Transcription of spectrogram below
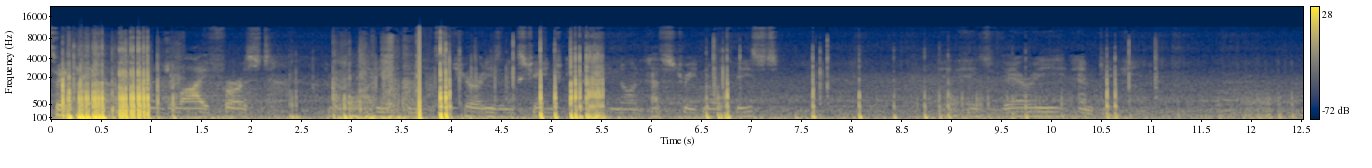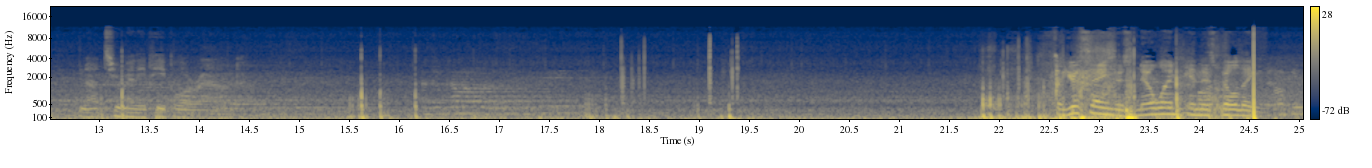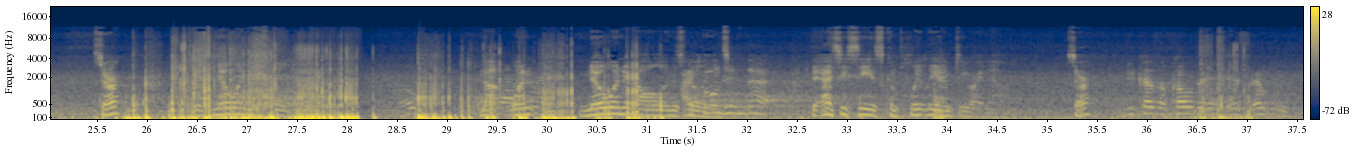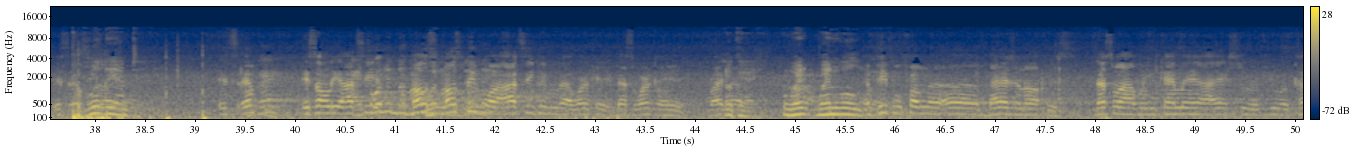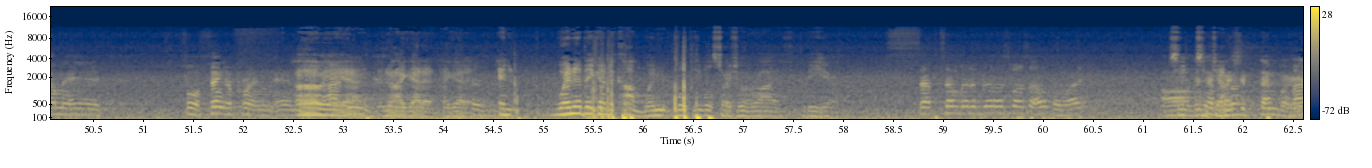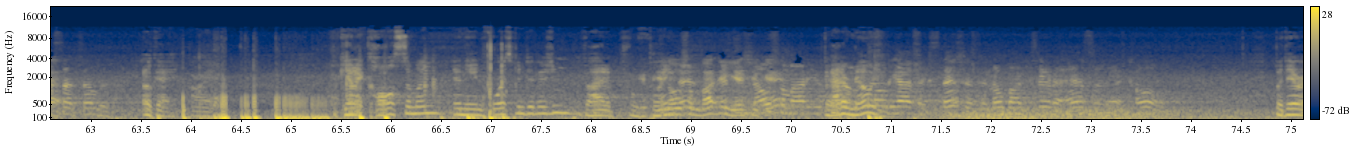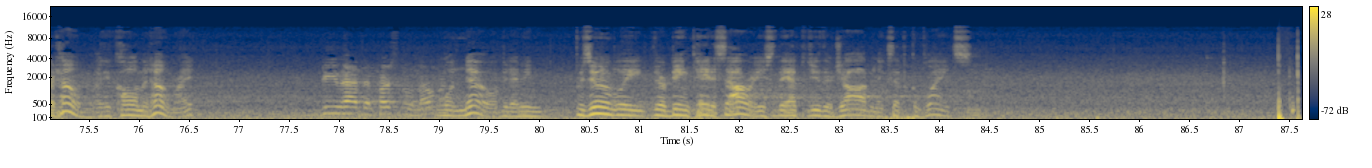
3 p.m. on July 1st. I'm in the lobby of the Securities and Exchange Commission on F Street Northeast. It is very empty. Not too many people around. So you're saying there's no one in this building, sir? There's no one in this building, right? Not one, no one at all in this I building. told It's- him that. The SEC is completely empty right now. Sir? Because of COVID, it's empty. It's empty. Completely right empty. It's empty. Okay. It's only I IT. told Most whole- most people are IT people that work here. That's working here right Okay. When when will. And people from the uh, badging office. That's why when you came in here, I asked you if you were coming here for fingerprinting and Oh yeah, ID. yeah. No, I got it. I got it. And when are they going to come? When will people start to arrive be here? September the bill is supposed to open, right? Uh, they said September? by September, By yeah. September. Okay. All right. Can I call someone in the enforcement division if I had a If you complaint? know somebody, if yes, you you know can. somebody, you But. I don't know We you. only have extensions, and nobody's here to answer that call. But they're at home. I could call them at home, right? Do you have their personal number? Well, no. But I mean, presumably they're being paid a salary, so they have to do their job and accept complaints.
